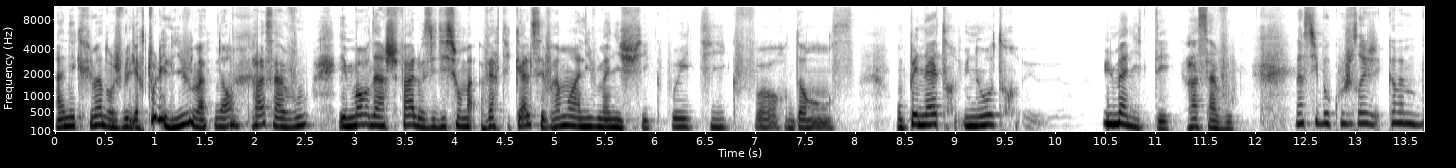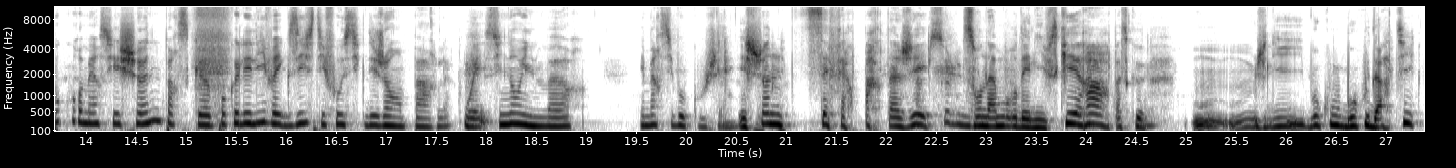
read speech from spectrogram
un écrivain dont je vais lire tous les livres maintenant, grâce à vous. Et Mort d'un cheval aux éditions Verticales, c'est vraiment un livre magnifique, poétique, fort, dense. On pénètre une autre humanité grâce à vous. Merci beaucoup. Je voudrais quand même beaucoup remercier Sean parce que pour que les livres existent, il faut aussi que des gens en parlent. Oui. Sinon, ils meurent. Et merci beaucoup, Sean. Et Sean sait faire partager Absolument. son amour des livres, ce qui est rare parce que mm, je lis beaucoup, beaucoup d'articles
